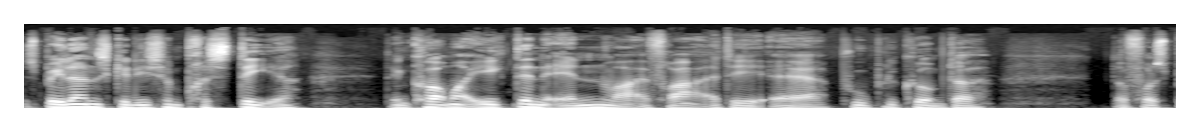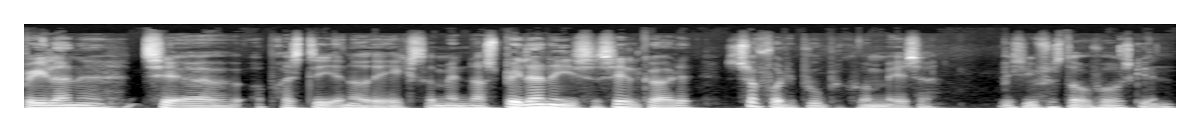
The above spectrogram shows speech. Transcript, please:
spillerne skal ligesom præstere. Den kommer ikke den anden vej fra, at det er publikum, der, der får spillerne til at, at præstere noget ekstra, men når spillerne i sig selv gør det, så får de publikum med sig, hvis I forstår forskellen.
